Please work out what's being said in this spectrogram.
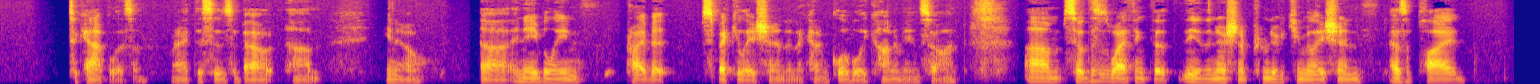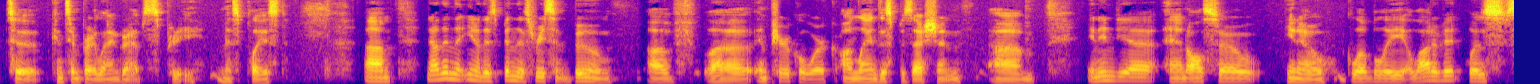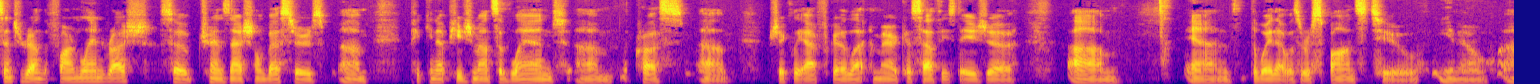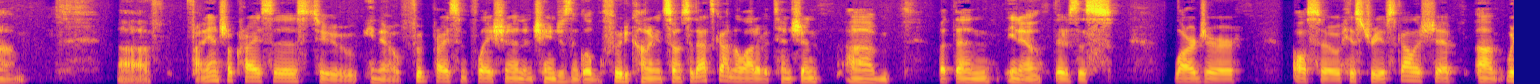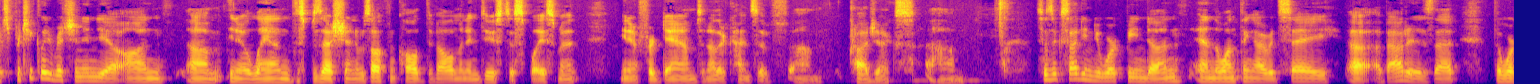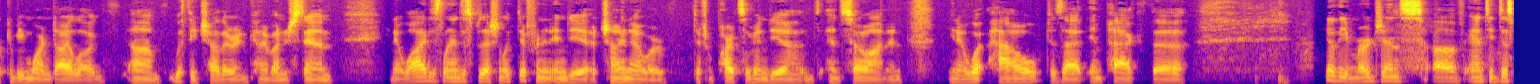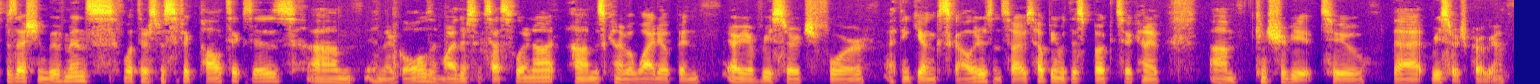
to capitalism, right? This is about, um, you know, uh, enabling private speculation and a kind of global economy and so on. Um, so this is why I think that the, the notion of primitive accumulation, as applied to contemporary land grabs, is pretty misplaced. Um, now, then, the, you know, there's been this recent boom of uh, empirical work on land dispossession um, in India and also, you know, globally. A lot of it was centered around the farmland rush. So transnational investors um, picking up huge amounts of land um, across, um, particularly Africa, Latin America, Southeast Asia. Um, and the way that was a response to, you know, uh, financial crisis to you know food price inflation and changes in global food economy and so on. So that's gotten a lot of attention. Um, but then you know there's this larger also history of scholarship, um, which is particularly rich in India on um, you know land dispossession. It was often called development induced displacement, you know, for dams and other kinds of um, projects. Um, so it's exciting new work being done. And the one thing I would say uh, about it is that the work could be more in dialogue um, with each other and kind of understand, you know, why does land dispossession look different in India, or China, or different parts of India, and, and so on. And you know, what how does that impact the you know the emergence of anti-dispossession movements, what their specific politics is, um, and their goals, and why they're successful or not, um, is kind of a wide open area of research for I think young scholars. And so I was hoping with this book to kind of um, contribute to that research program.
